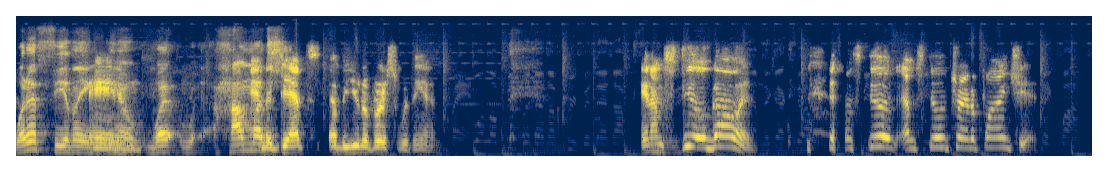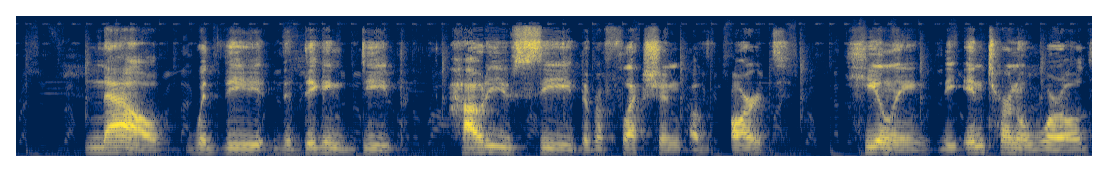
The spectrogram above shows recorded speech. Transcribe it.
What a feeling, you know, what wh- how and the much depths of the universe within. And I'm mm-hmm. still going. I'm still I'm still trying to find shit. now with the the digging deep, how do you see the reflection of art healing the internal world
